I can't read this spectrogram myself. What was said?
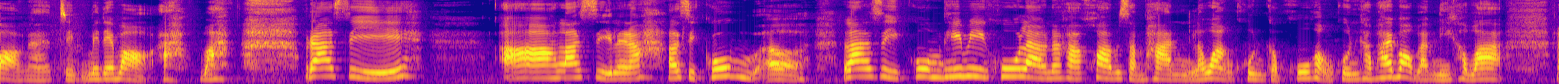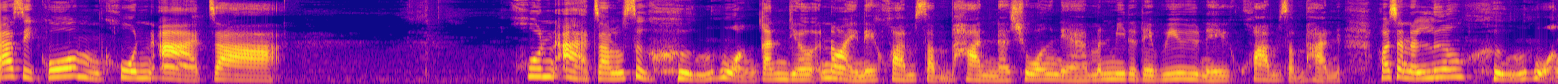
บอกนะจิบไม่ได้บอกอะมาราศีอาราศีเลยนะราศีกุมเออราศีกุมที่มีคู่แล้วนะคะ ความสัมพันธ์ระหว่างคุณกับคู่ของคุณค่ะไพ่บอกแบบนี้ค่ะว่า ราศีกุมคุณอาจจะ คุณอาจจะรู้สึกหึงหวงกันเยอะหน่อยในความสัมพันธ์นะช่วงเนี้ยมันมีเดวิลอยู่ในความสัมพันธ์ เพราะฉะนั้นเรื่องหึงหวง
